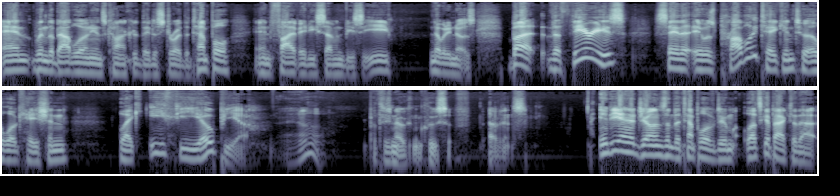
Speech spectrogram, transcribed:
and when the Babylonians conquered, they destroyed the temple in 587 BCE. Nobody knows, but the theories say that it was probably taken to a location like Ethiopia oh. but there's no conclusive evidence. Indiana Jones and the Temple of Doom. Let's get back to that.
